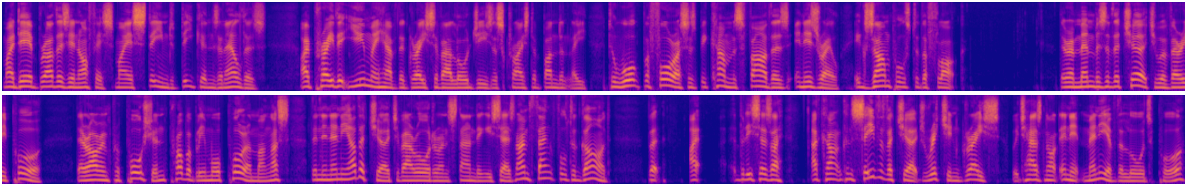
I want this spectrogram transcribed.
My dear brothers in office, my esteemed deacons and elders, I pray that you may have the grace of our Lord Jesus Christ abundantly, to walk before us as becomes fathers in Israel, examples to the flock. There are members of the church who are very poor. There are, in proportion, probably more poor among us than in any other church of our order and standing, he says. And I'm thankful to God. But but he says, I, I can't conceive of a church rich in grace which has not in it many of the Lord's poor.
